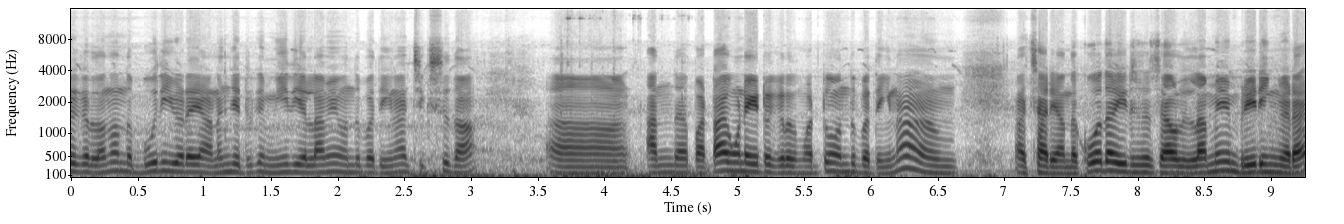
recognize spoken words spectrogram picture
இருக்கிறது வந்து அந்த பூதி விடையை அணைஞ்சிட்ருக்கு மீதி எல்லாமே வந்து பார்த்திங்கன்னா சிக்ஸு தான். அந்த பட்டா கொண்டைட்டு இருக்கிறது மட்டும் வந்து பார்த்திங்கன்னா சாரி அந்த கோதாடி சேவல் எல்லாமே ப்ரீடிங் வேடை.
